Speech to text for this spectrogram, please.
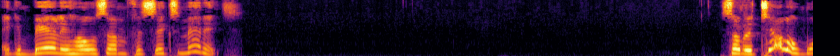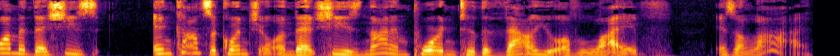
It can barely hold something for six minutes. So to tell a woman that she's inconsequential and that she is not important to the value of life is a lie.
